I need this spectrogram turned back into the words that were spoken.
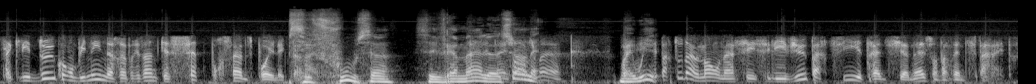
Fait que les deux combinés ne représentent que 7% du poids électoral. C'est fou, ça. C'est vraiment... le. Ben oui. C'est partout dans le monde. Hein. C'est les vieux partis traditionnels sont en train de disparaître.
